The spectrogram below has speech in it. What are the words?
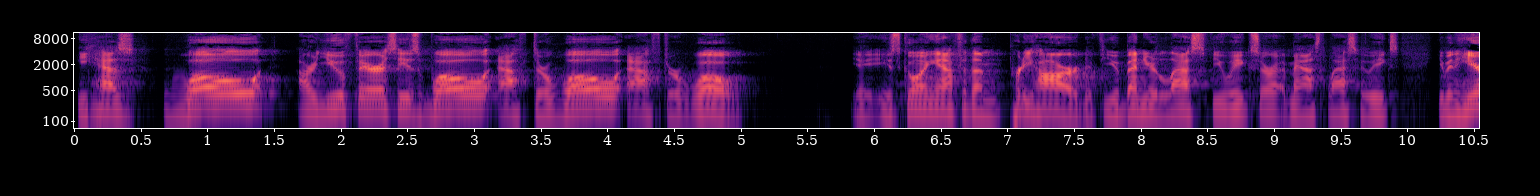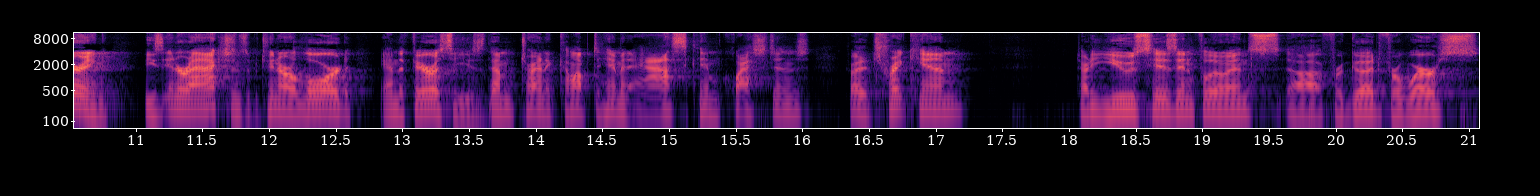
He has woe, are you Pharisees? Woe after woe after woe. He's going after them pretty hard. If you've been here the last few weeks or at Mass last few weeks, you've been hearing these interactions between our Lord and the Pharisees, them trying to come up to him and ask him questions, try to trick him, try to use his influence uh, for good, for worse.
